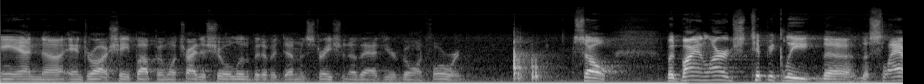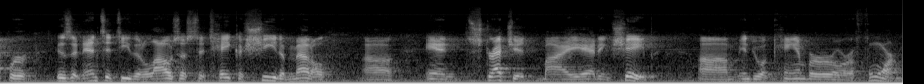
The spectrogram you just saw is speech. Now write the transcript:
and, uh, and draw a shape up. And we'll try to show a little bit of a demonstration of that here going forward. So, but by and large, typically the, the slapper is an entity that allows us to take a sheet of metal uh, and stretch it by adding shape um, into a camber or a form.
